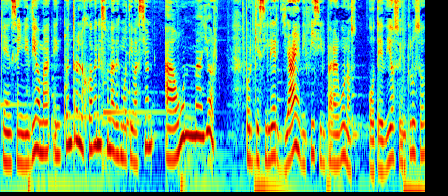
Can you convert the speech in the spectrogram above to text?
que enseño idioma, encuentro en los jóvenes una desmotivación aún mayor, porque si leer ya es difícil para algunos, o tedioso incluso,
